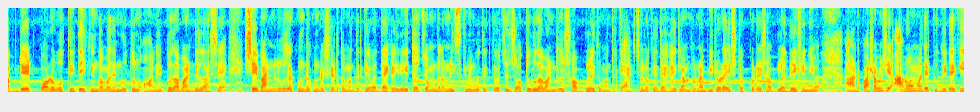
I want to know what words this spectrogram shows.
আপডেট পরবর্তীতেই কিন্তু আমাদের নতুন অনেকগুলো বান্ডিল আসে। সেই বান্ডিলগুলো কোনটা কোনটা সেটা তোমাদেরকে এবার দেখাই দিই। তো যেমন তোমরা স্ক্রিনের মধ্যে দেখতে পাচ্ছ, যতগুলো বান্ডিল সবগুলোই তোমাদেরকে এক ঝলকে দেখাই দিলাম। তোমরা ভিডিওটা স্টপ করে সবগুলো দেখে নিও। আর পাশাপাশি আরও আমাদের টুকিটাকি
